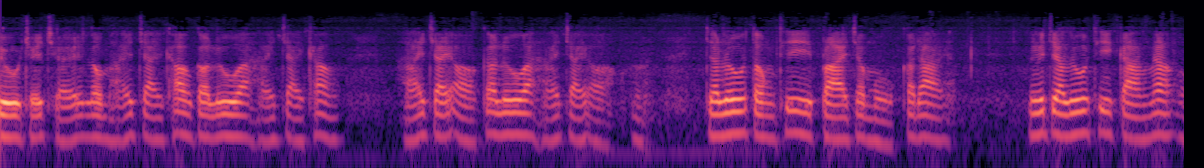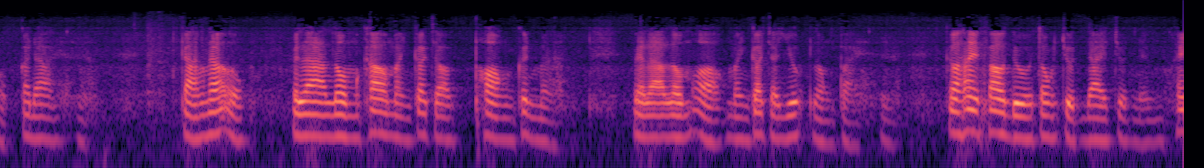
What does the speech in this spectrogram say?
ดูเฉยๆลมหายใจเข้าก็รู้ว่าหายใจเข้า หายใจออกก็รู้ว่าหายใจออก จะรู้ตรงที่ปลายจมูกก็ได้ หรือจะรู้ที่กลางหน้าอกก็ได้ กลางหน้าอก เวลาลมเข้ามันก็จะพองขึ้นมา เวลาลมออกมันก็จะยุบลงไป ก็ให้เฝ้าดูตรงจุดใดจุดหนึ่ง ให้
